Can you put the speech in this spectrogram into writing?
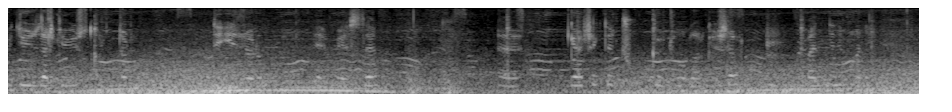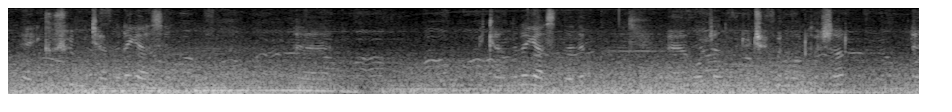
Video izlerken 144'te izliyorum FPS'te. E, gerçekten çok kötü oldu arkadaşlar. Ben dedim hani 2-3 gün bir kendine gelsin. E, bir kendine gelsin dedim. Ee, o yüzden de video çekmedim arkadaşlar. Ee,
